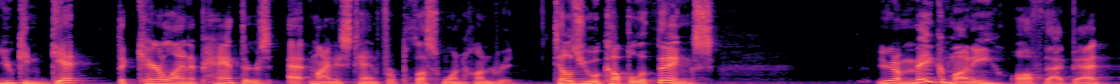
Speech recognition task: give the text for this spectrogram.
you can get the Carolina Panthers at minus 10 for plus 100. Tells you a couple of things. You're going to make money off that bet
